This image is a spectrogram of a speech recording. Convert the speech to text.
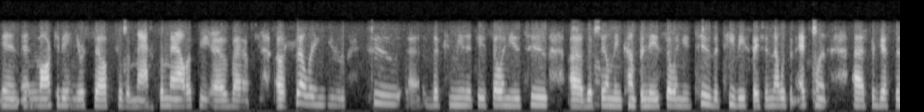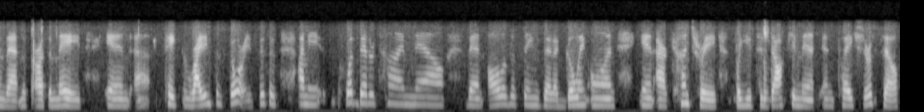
in, in marketing yourself to the maximality of uh, of selling you to uh, the community, selling you to uh, the filming company, selling you to the TV station. That was an excellent uh, suggestion that Mr. Arthur made and uh, take writing some stories. This is, I mean, what better time now than all of the things that are going on in our country for you to document and place yourself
